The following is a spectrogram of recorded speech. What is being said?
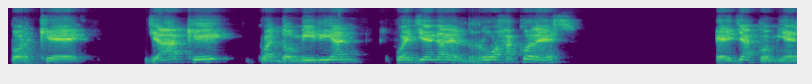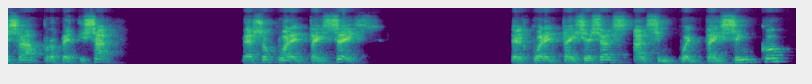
porque ya que cuando Miriam fue llena del Ruach HaKodesh, ella comienza a profetizar. Verso 46. Del 46 al, al 55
